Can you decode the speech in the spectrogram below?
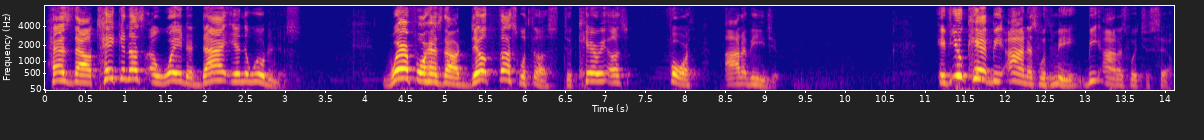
hast thou taken us away to die in the wilderness? Wherefore hast thou dealt thus with us to carry us forth out of Egypt? If you can't be honest with me, be honest with yourself.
